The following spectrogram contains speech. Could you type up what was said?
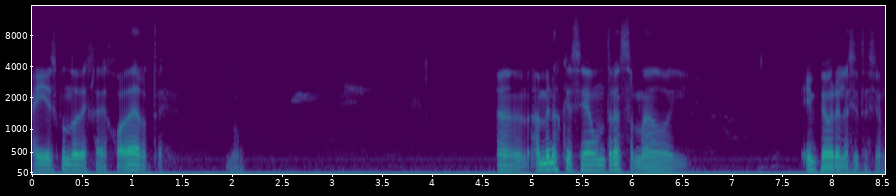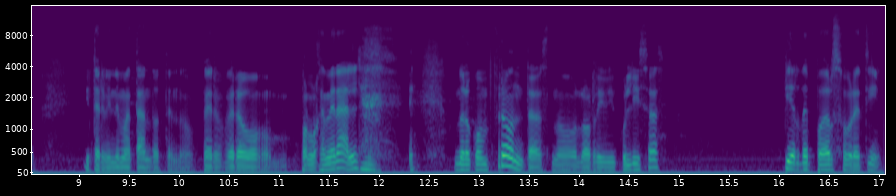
ahí es cuando deja de joderte, ¿no? A menos que sea un trastornado y empeore la situación y termine matándote, ¿no? Pero, pero por lo general, cuando lo confrontas, ¿no? Lo ridiculizas, pierde poder sobre ti.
